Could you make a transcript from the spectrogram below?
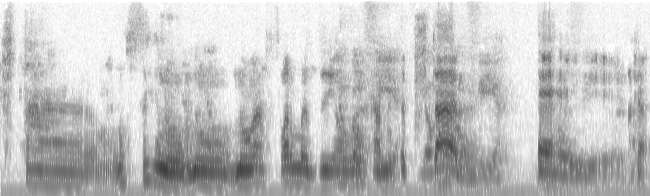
está. Não sei, não, não, não há forma de não ele confia, realmente apostar. Não confia. É, é,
